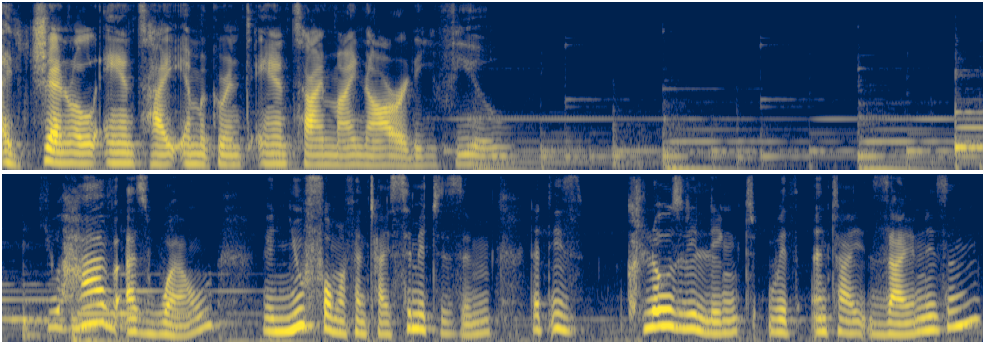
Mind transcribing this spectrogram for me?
a general anti-immigrant, anti-minority view. You have as well a new form of anti-Semitism that is closely linked with anti-Zionism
